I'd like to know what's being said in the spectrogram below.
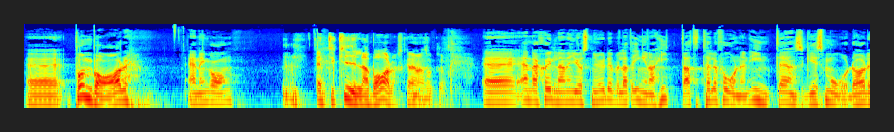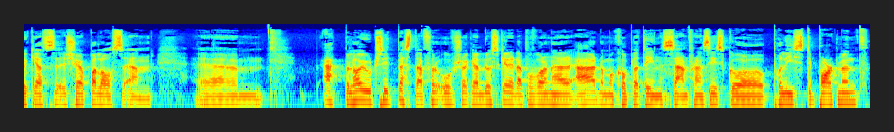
Eh, på en bar, än en gång. En tequila-bar ska nämnas också. Eh, enda skillnaden just nu är väl att ingen har hittat telefonen. Inte ens Gizmodo har lyckats köpa loss än. Eh, Apple har gjort sitt bästa för att försöka luska reda på vad den här är. De har kopplat in San Francisco Police Department.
